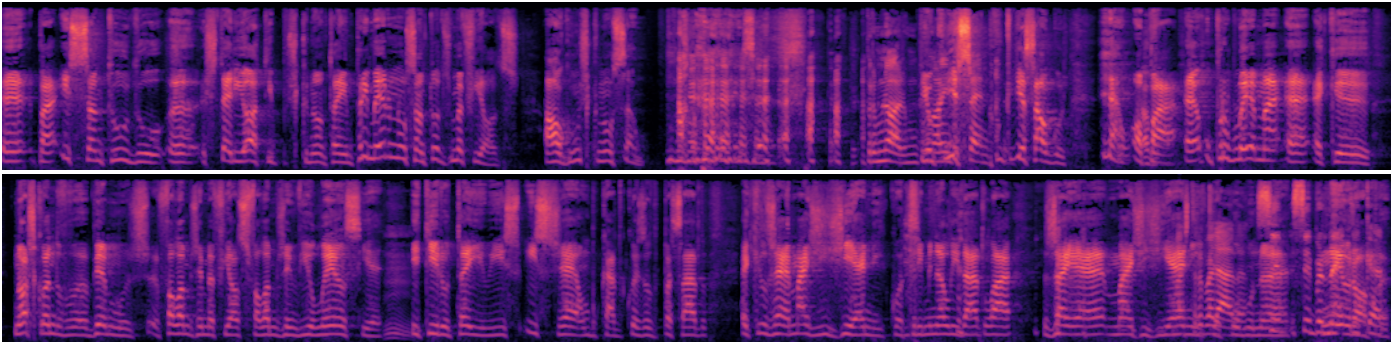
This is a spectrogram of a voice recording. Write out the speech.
Uh, pá, isso são tudo uh, estereótipos que não têm. Primeiro, não são todos mafiosos. Há alguns que não são. pormenor, um pormenor conheço, interessante. conheço alguns. Não, opa, é, o problema é, é, que nós quando vemos, falamos em mafiosos, falamos em violência hum. e tiroteio e isso, isso já é um bocado de coisa do passado. Aquilo já é mais higiênico, a criminalidade lá já é mais higiênica, mais como na, na Europa.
